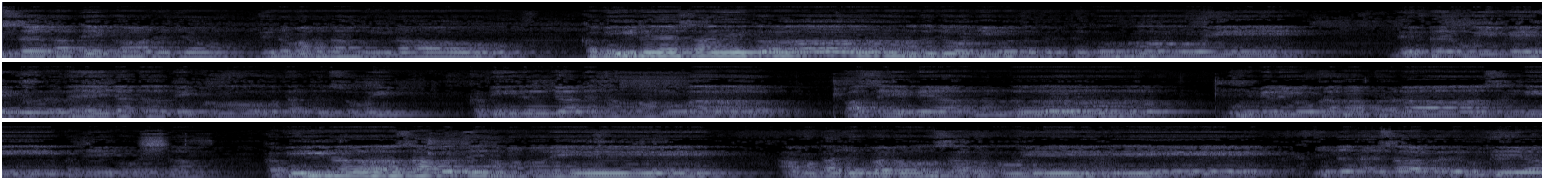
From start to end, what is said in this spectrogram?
ਤਿਸ ਦਾਤੇ ਕਾਜ ਜਿਉ, ਜਿਨ ਮਨ ਨਾਹੀ ਨਾਉ ਕਬੀਰ ਸਾਈ ਕਾਜ ਜੋ ਜੀਵਤ ਬਿਰਤ ਕੋ ਹੋਈ ਨਿਰਭੈ ਹੋਈ ਕੇ ਗੁਰਵੇ ਜਤ ਦੇਖੂ ਤਤ ਸੋਈ। ਕਬੀਰ ਜਨ ਨਾਉ ਪੀਰ ਸਭ ਤੇ ਹਮ ਬੁਰੇ। ਹਮ ਕਜ ਕਰੋ ਸਭ ਕੋਈ। ਜਿੰਦ ਐਸਾ ਕਰ ਬੁਝਿਆ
